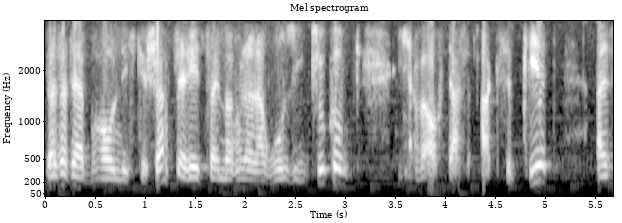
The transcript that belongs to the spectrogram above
Das hat Herr Braun nicht geschafft. Er redet zwar immer von einer rosigen Zukunft. Ich habe auch das akzeptiert als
